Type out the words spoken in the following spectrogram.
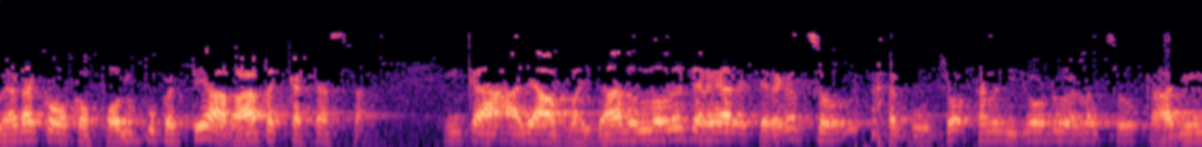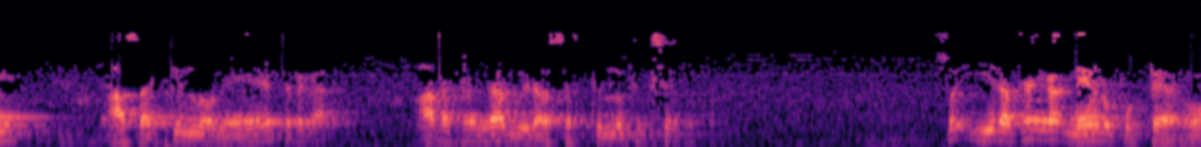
మెడకు ఒక పలుపు కట్టి ఆ రాతకు కట్టేస్తా. ఇంకా అది ఆ మైదానంలోనే తిరగాలి. తిరగచ్చు. కూర్చో కానీ ఇటువంటి వెళ్ళొచ్చు. కానీ ఆ సర్కిల్లోనే తిరగాలి. ఆ రకంగా వీడు ఆ సర్కిల్లో ఫిక్స్ అయిపోతాడు. సో ఈ రకంగా నేను పుట్టాను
